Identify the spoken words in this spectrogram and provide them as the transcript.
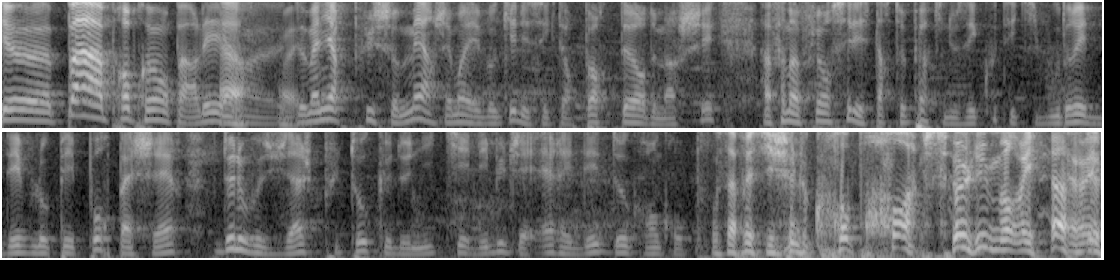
euh, pas à proprement parler. Ah, hein. ouais. De manière plus sommaire, j'aimerais évoquer les secteurs porteurs de marché afin d'influencer les start qui nous écoutent et qui voudraient développer pour pas cher de nouveaux usages plutôt que de niquer les budgets R&D de grands groupes. Vous s'apprécie, je ne comprends absolument rien. Ah ouais,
